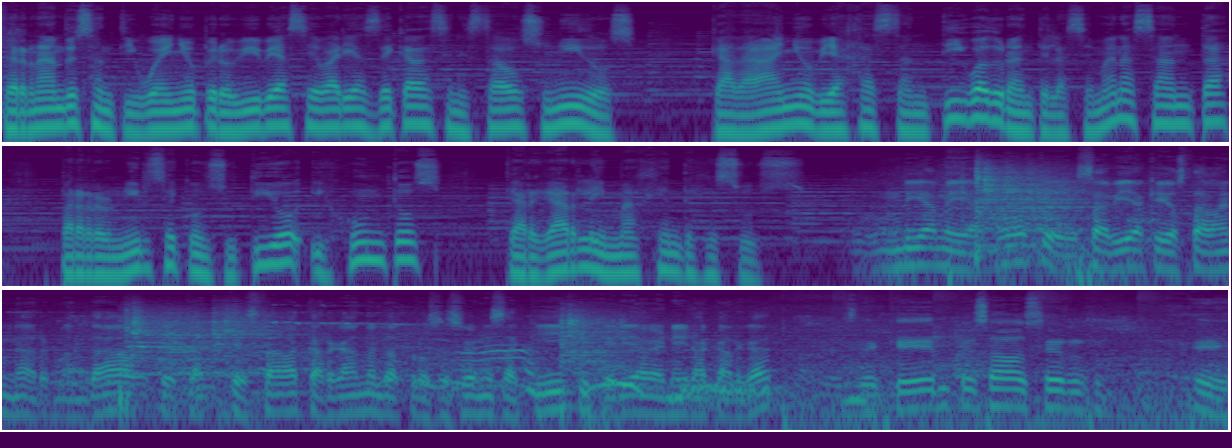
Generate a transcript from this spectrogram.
Fernando es antigüeño, pero vive hace varias décadas en Estados Unidos. Cada año viaja hasta Antigua durante la Semana Santa para reunirse con su tío y juntos cargar la imagen de Jesús. Un día me llamó que sabía que yo estaba en la hermandad, que, que estaba cargando en las procesiones aquí, que quería venir a cargar. Desde que he empezado a hacer, eh,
